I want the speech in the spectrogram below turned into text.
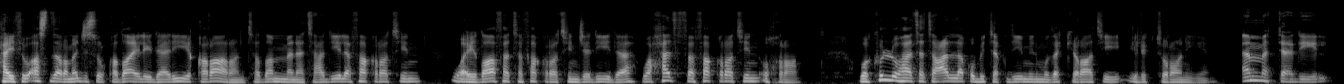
حيث أصدر مجلس القضاء الإداري قرارا تضمن تعديل فقرة وإضافة فقرة جديدة وحذف فقرة أخرى وكلها تتعلق بتقديم المذكرات إلكترونيا. أما التعديل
